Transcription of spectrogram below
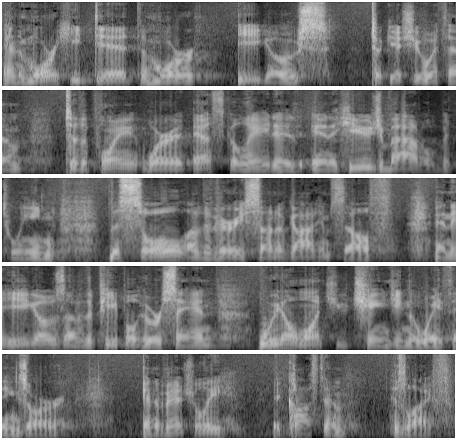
And the more he did, the more egos took issue with him to the point where it escalated in a huge battle between the soul of the very Son of God himself and the egos of the people who are saying, We don't want you changing the way things are. And eventually, it cost him his life.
